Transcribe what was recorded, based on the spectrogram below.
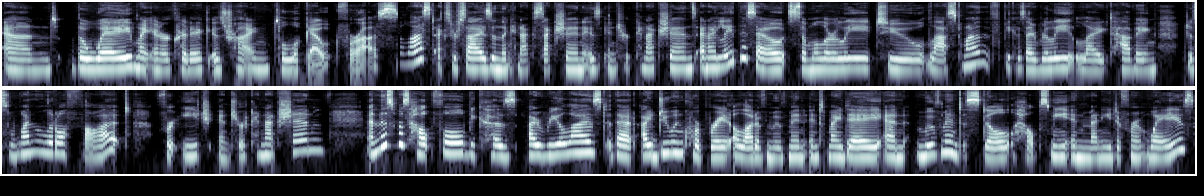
and the way my inner critic is trying to look out for us. The last exercise in the connect section is interconnections, and I laid this out similarly to last month because I really liked having just one little thought for each interconnection. And this was helpful because I realized that I do incorporate a lot of movement into my day, and movement still helps me in many different ways.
